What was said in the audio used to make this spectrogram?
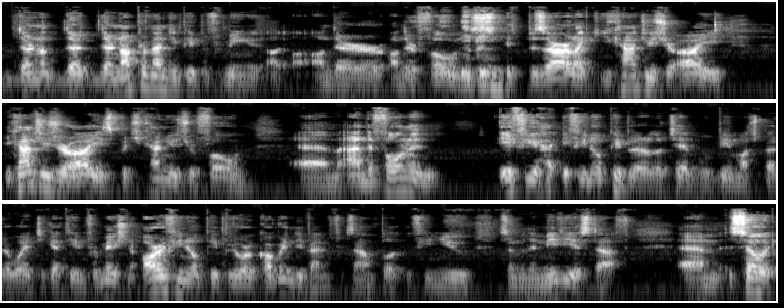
they're not they're, they're not preventing people from being on their on their phones. it's bizarre. Like you can't use your eye, you can't use your eyes, but you can use your phone. Um, and the phone, if you if you know people at other table, would be a much better way to get the information. Or if you know people who are covering the event, for example, if you knew some of the media staff. Um, so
